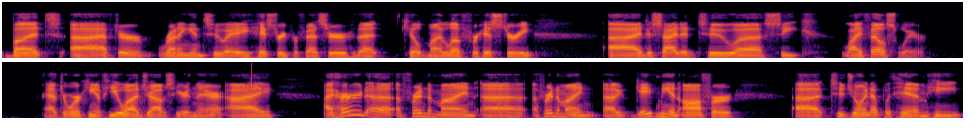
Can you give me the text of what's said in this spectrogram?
but after running into a history professor that killed my love for history, I decided to seek life elsewhere. After working a few odd jobs here and there, I I heard uh, a friend of mine uh, a friend of mine uh, gave me an offer uh, to join up with him. He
